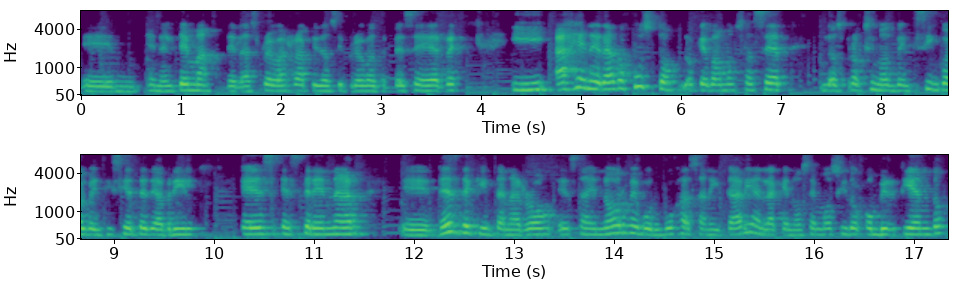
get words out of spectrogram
en el tema de las pruebas rápidas y pruebas de PCR y ha generado justo lo que vamos a hacer los próximos 25 al 27 de abril, es estrenar eh, desde Quintana Roo esta enorme burbuja sanitaria en la que nos hemos ido convirtiendo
